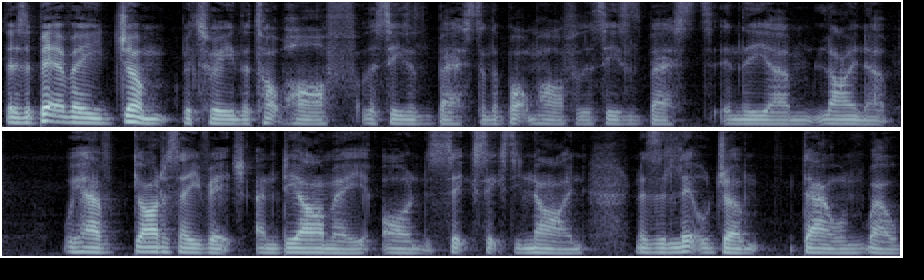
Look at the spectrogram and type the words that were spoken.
There's a bit of a jump between the top half of the season's best and the bottom half of the season's best in the um, lineup. We have Gardasevic and Diame on 669. There's a little jump down, well,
